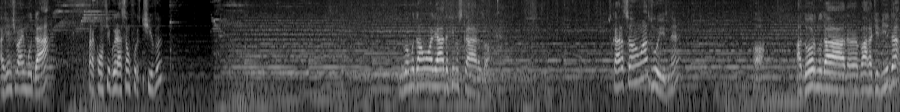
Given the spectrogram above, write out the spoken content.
A gente vai mudar para configuração furtiva. E vamos dar uma olhada aqui nos caras, ó. Os caras são azuis, né? Ó. Adorno da, da barra de vida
